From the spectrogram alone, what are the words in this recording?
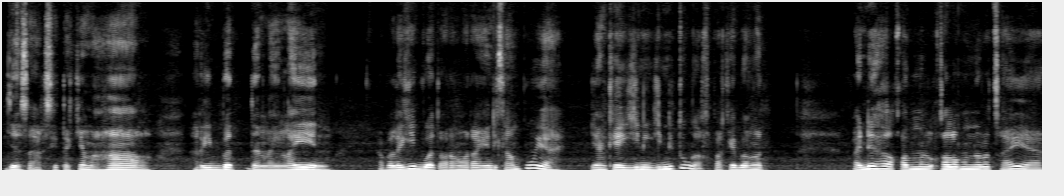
jasa arsiteknya mahal, ribet dan lain-lain. Apalagi buat orang-orang yang di kampung ya, yang kayak gini-gini tuh nggak kepake banget. Padahal kalau menurut saya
